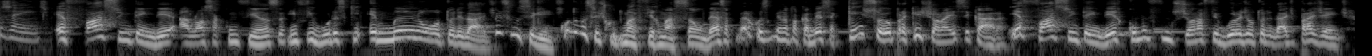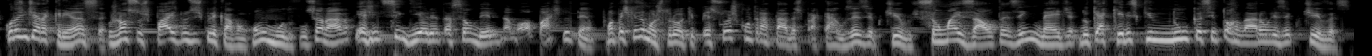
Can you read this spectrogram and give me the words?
gente. É fácil entender a nossa confiança em figuras que emanam autoridade. Pensa no seguinte, quando você escuta uma afirmação dessa, a primeira coisa que vem na tua cabeça é quem sou eu para questionar esse cara? E é fácil entender como funciona a figura de autoridade pra gente. Quando a gente era criança, os nossos pais nos explicavam como o mundo funcionava e a gente seguia a orientação dele na maior parte do tempo. Uma pesquisa mostrou que pessoas contratadas para cargos executivos são mais altas em média do que aqueles que nunca se tornaram executivas.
